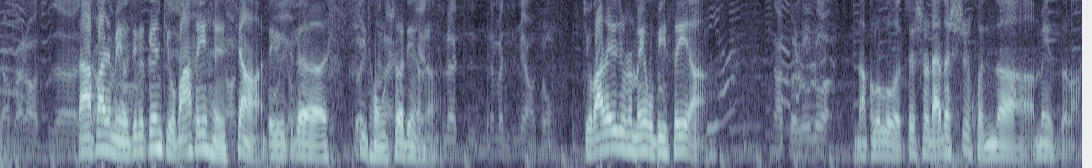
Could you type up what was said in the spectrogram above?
小白老师的，大家发现没有？这个跟九八 C 很像，这个这个系统设定的。那么几秒钟，九八 Z 就是没有 BC 啊。娜可露露，娜可露露，这是来的噬魂的妹子了。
